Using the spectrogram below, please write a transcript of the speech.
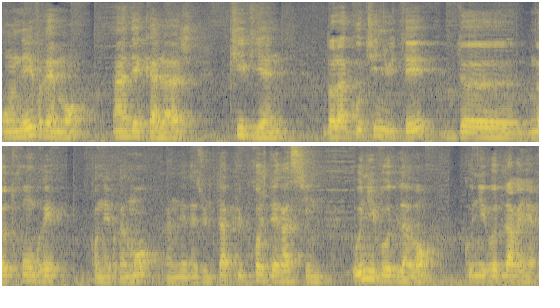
on ait vraiment un décalage qui vienne dans la continuité de notre ombré, qu'on ait vraiment un des résultats plus proches des racines au niveau de l'avant qu'au niveau de l'arrière.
